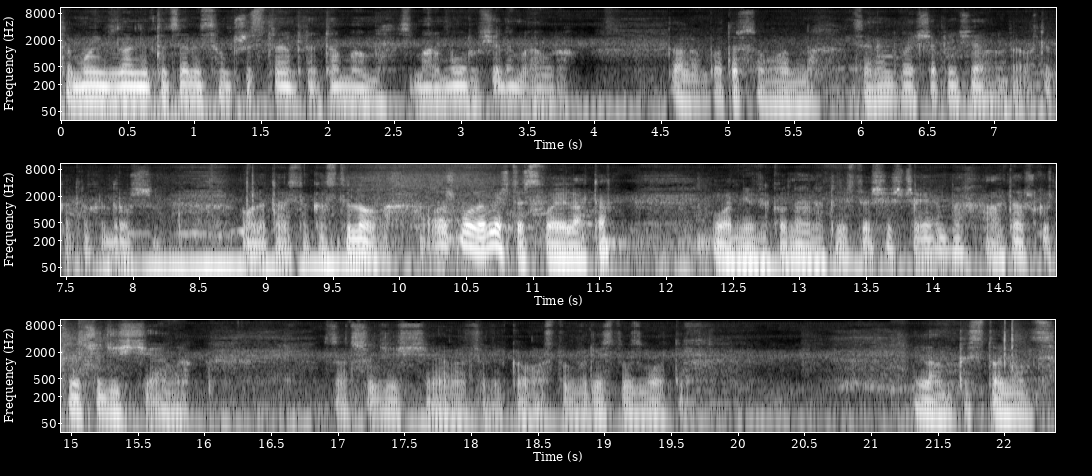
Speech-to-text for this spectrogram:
to moim zdaniem te ceny są przystępne. Tam mamy z marmuru 7 euro. Ta lampa też są ładne. Cena 25 euro, już taka trochę droższa. Ale ta jest taka stylowa. A już może mieć też swoje lata. Ładnie wykonane. Tu jest też jeszcze jedna, ale ta już kosztuje 30 euro. Za 30 euro, czyli około 120 zł. Lampy stojące.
